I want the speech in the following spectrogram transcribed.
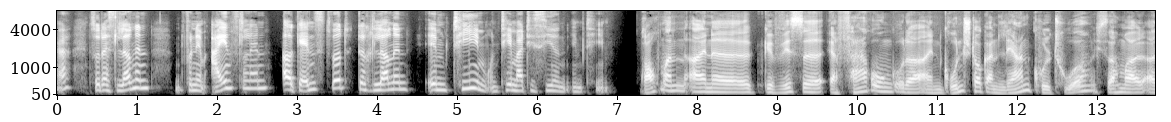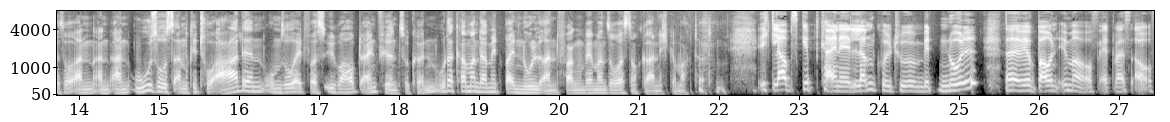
Ja, so dass Lernen von dem Einzelnen ergänzt wird durch Lernen im Team und Thematisieren im Team. Braucht man eine gewisse Erfahrung oder einen Grundstock an Lernkultur, ich sag mal, also an, an, an Usus, an Ritualen, um so etwas überhaupt einführen zu können? Oder kann man damit bei Null anfangen, wenn man sowas noch gar nicht gemacht hat? Ich glaube, es gibt keine Lernkultur mit Null. Wir bauen immer auf etwas auf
